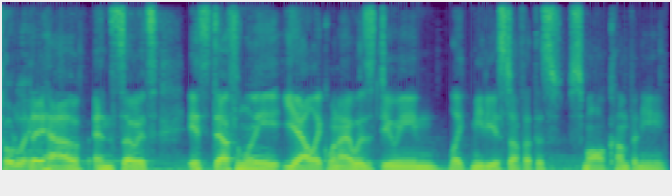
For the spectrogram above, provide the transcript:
Totally. they have. And so it's it's definitely yeah, like when I was doing like media stuff at this small company,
